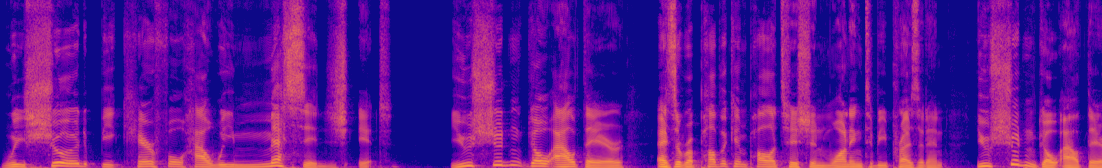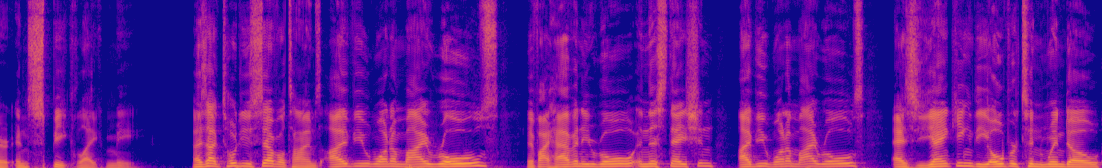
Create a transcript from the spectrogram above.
we should be careful how we message it. You shouldn't go out there as a Republican politician wanting to be president. You shouldn't go out there and speak like me. As I've told you several times, I view one of my roles, if I have any role in this nation, I view one of my roles as yanking the Overton window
